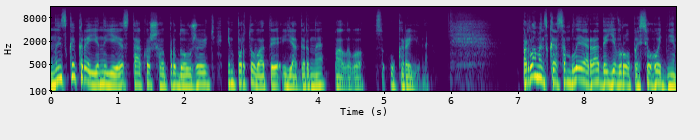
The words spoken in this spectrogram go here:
Низка країн ЄС також продовжують імпортувати ядерне паливо з України. Парламентська асамблея Ради Європи сьогодні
